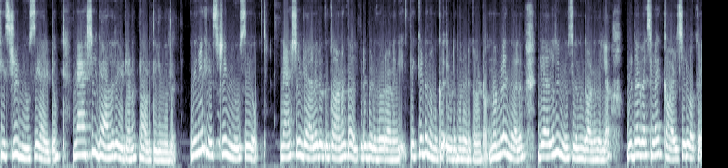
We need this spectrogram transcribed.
ഹിസ്റ്ററി മ്യൂസിയം ആയിട്ടും നാഷണൽ ഗാലറി ആയിട്ടാണ് പ്രവർത്തിക്കുന്നത്. നിങ്ങൾ ഹിസ്റ്ററി മ്യൂസിയവും നാഷണൽ ഗാലറി ഒക്കെ കാണാൻ താല്പര്യപ്പെടുന്നവരാണെങ്കിൽ ടിക്കറ്റ് നമുക്ക് ഇവിടെ തന്നെ എടുക്കണം കേട്ടോ. നമ്മൾ എന്തായാലും ഗാലറി മ്യൂസിയം ഒന്നും കാണുന്നില്ല. ബുഡാബാസിലെ കാഴ്ചകളൊക്കെ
